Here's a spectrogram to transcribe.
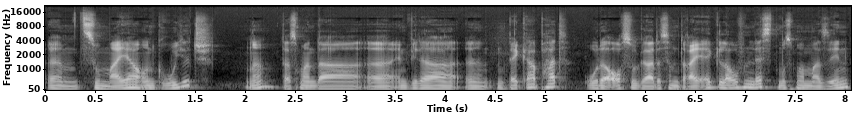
ähm, zu Meier und Grujic, ne? dass man da äh, entweder äh, ein Backup hat oder auch sogar das im Dreieck laufen lässt, muss man mal sehen.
